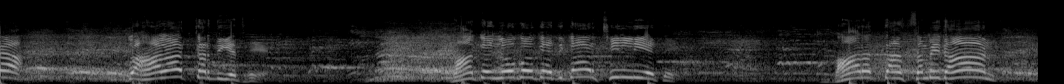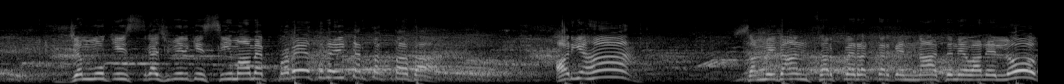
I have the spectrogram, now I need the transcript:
का जो हालात कर दिए थे, वहाँ के लोगों के अधिकार छीन लिए थे। भारत का संविधान जम्मू की कश्मीर की सीमा में प्रवेश नहीं कर सकता था। और यहाँ संविधान सर पे रख करके नाचने वाले लोग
